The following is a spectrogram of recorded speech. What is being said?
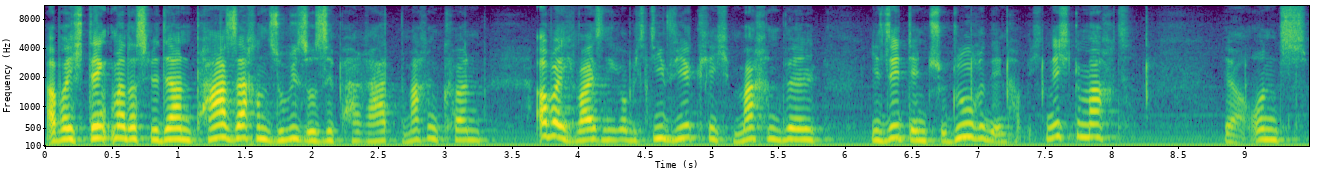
Aber ich denke mal, dass wir da ein paar Sachen sowieso separat machen können. Aber ich weiß nicht, ob ich die wirklich machen will. Ihr seht den Chudure, den habe ich nicht gemacht. Ja, und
